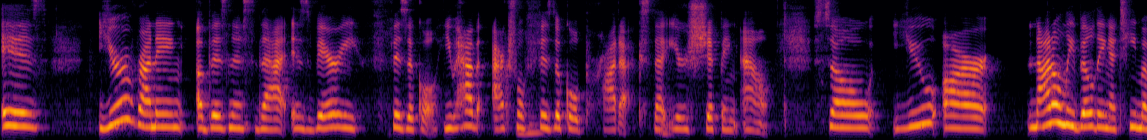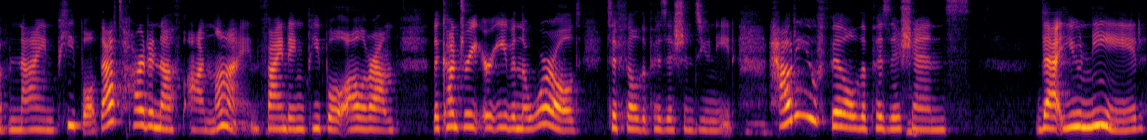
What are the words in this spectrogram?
is you're running a business that is very physical. You have actual Mm-hmm. physical products that you're shipping out. So you are not only building a team of nine people, that's hard enough online, finding people all around the country or even the world to fill the positions you need. Mm. How do you fill the positions that you need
